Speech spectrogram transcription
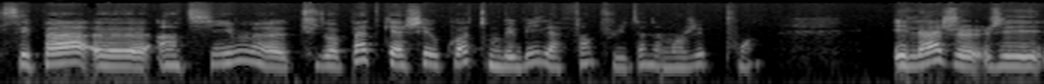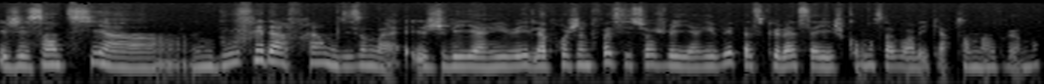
c'est pas euh, intime, euh, tu dois pas te cacher ou quoi, ton bébé il a faim, tu lui donnes à manger, point. Et là, j'ai senti un, une bouffée d'air frais en me disant, bah, je vais y arriver. La prochaine fois, c'est sûr, je vais y arriver parce que là, ça y est, je commence à avoir les cartes en main vraiment.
